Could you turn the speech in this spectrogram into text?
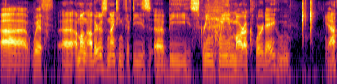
uh, with uh, among others 1950s uh, B scream queen Mara Corday, who, yeah,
